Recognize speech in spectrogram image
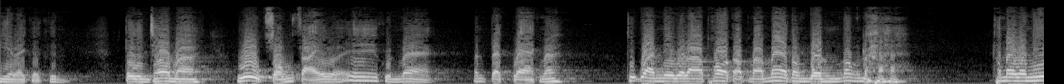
มีอะไรเกิดขึ้น ตื่นเช้ามา ลูกสงสัยว่าเอ้คุณแม่ มันแปลกๆนะ ทุกวันในเวลาพ่อกลับมาแม่ต้องบนต้องด่าทำไมวันนี้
